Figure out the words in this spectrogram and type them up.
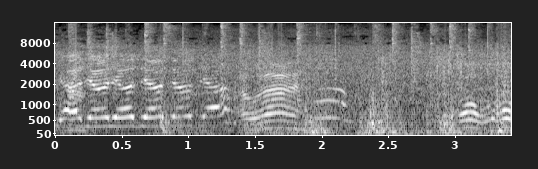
เดี๋ยวเดี๋ยวเดี๋ยวเดี๋ยวเดี๋ยวเดี๋ยวเอาเว้ยโอ้โอ้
